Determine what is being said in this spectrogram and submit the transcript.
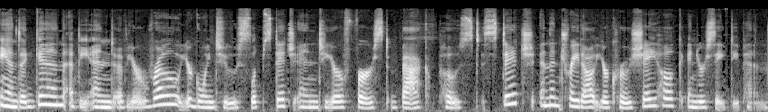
And again, at the end of your row, you're going to slip stitch into your first back post stitch and then trade out your crochet hook and your safety pin.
